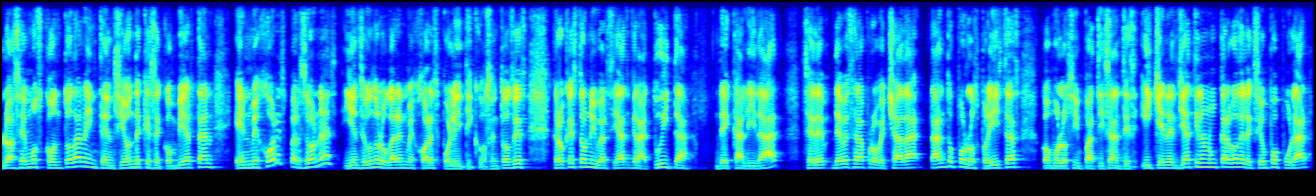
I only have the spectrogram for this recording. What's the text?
lo hacemos con toda la intención de que se conviertan en mejores personas y en segundo lugar en mejores políticos. Entonces, creo que esta universidad gratuita de calidad se debe ser aprovechada tanto por los periodistas como los simpatizantes y quienes ya tienen un cargo de elección popular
